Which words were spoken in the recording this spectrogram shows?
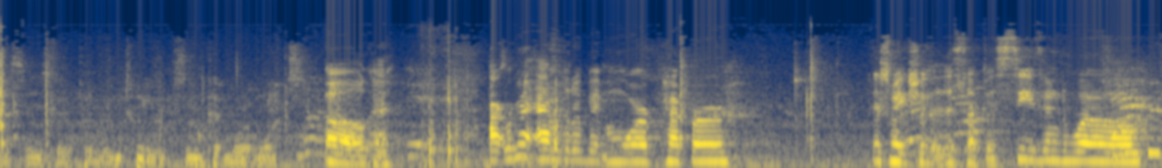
I said you gotta put them in between so you can cut more at once. Oh, okay. All right, we're gonna add a little bit more pepper. Just make sure that this stuff is seasoned well. do it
